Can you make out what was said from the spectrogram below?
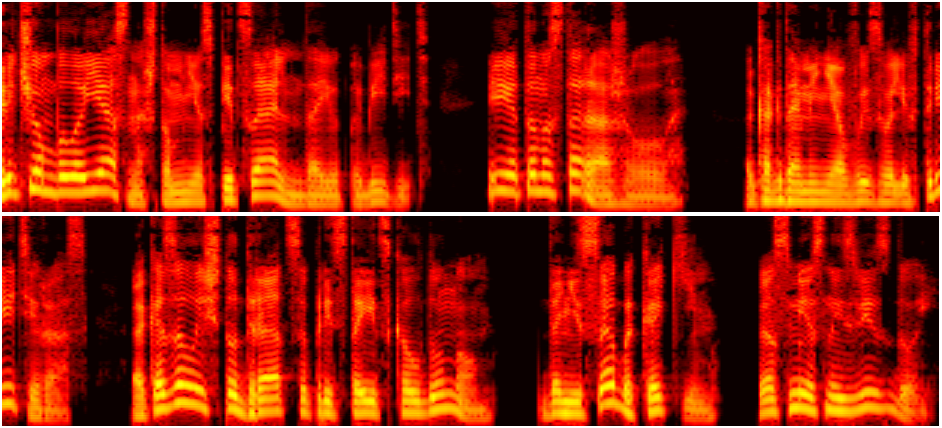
Причем было ясно, что мне специально дают победить. И это настораживало. А когда меня вызвали в третий раз, оказалось, что драться предстоит с колдуном. Да не сабы каким, а с местной звездой.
